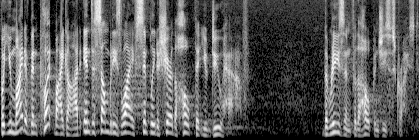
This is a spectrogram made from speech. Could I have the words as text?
But you might have been put by God into somebody's life simply to share the hope that you do have. The reason for the hope in Jesus Christ.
